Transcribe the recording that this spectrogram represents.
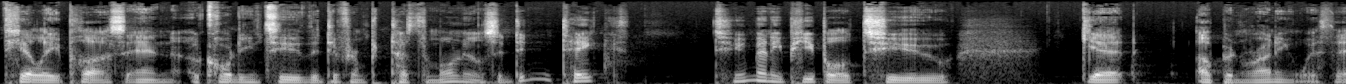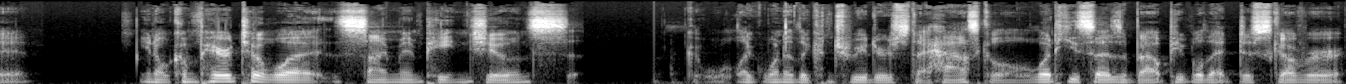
TLA plus. And according to the different testimonials it didn't take too many people to get up and running with it. You know compared to what Simon Peyton Jones like one of the contributors to Haskell what he says about people that discover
